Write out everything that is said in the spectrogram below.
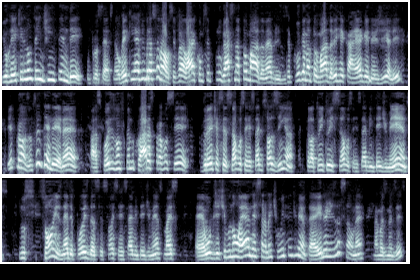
E o reiki ele não tem de entender o processo, né? O reiki é vibracional. Você vai lá, é como se plugasse na tomada, né, Brisa? Você pluga na tomada ali, recarrega a energia ali e pronto. Não precisa entender, né? As coisas vão ficando claras para você. Durante a sessão, você recebe sozinha, pela tua intuição, você recebe entendimentos. Nos sonhos, né? Depois das sessões, você recebe entendimentos, mas é, o objetivo não é necessariamente o entendimento, é a energização, né? Não é mais ou menos isso?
